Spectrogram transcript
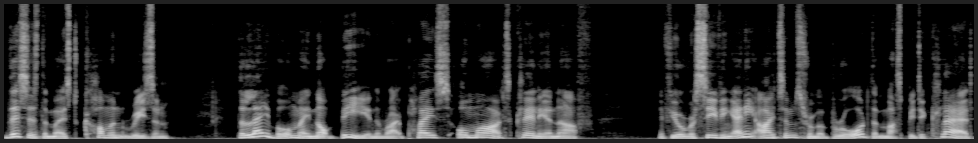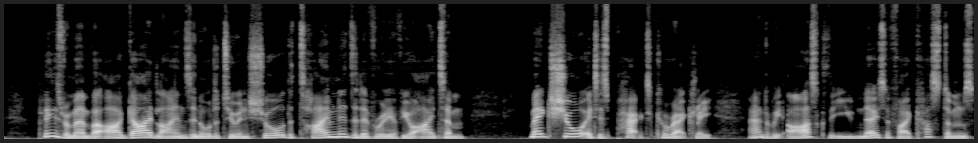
this is the most common reason. The label may not be in the right place or marked clearly enough. If you're receiving any items from abroad that must be declared, please remember our guidelines in order to ensure the timely delivery of your item. Make sure it is packed correctly, and we ask that you notify customs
